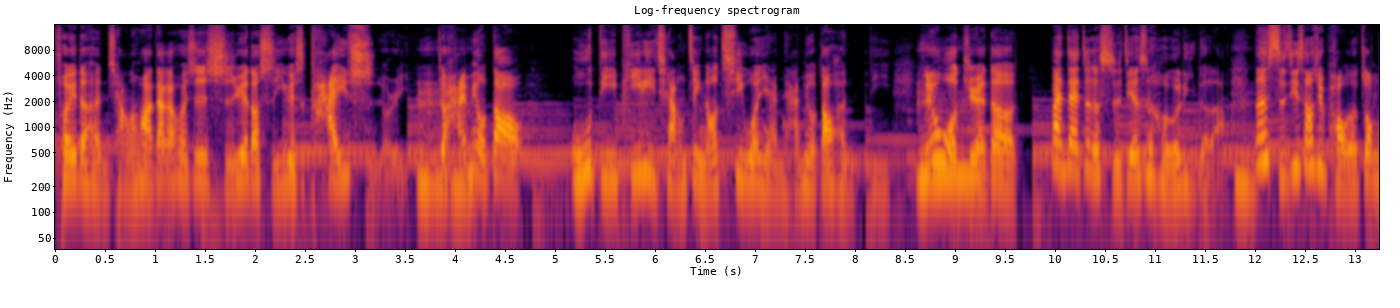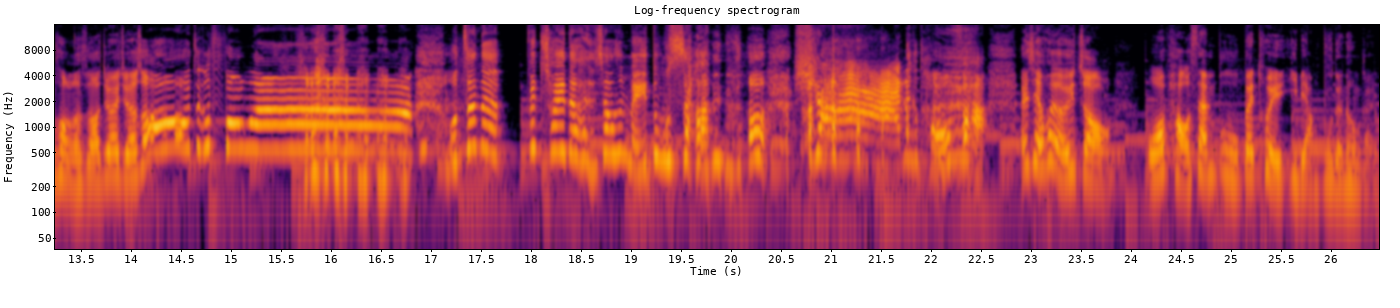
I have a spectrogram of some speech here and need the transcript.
吹的很强的话，大概会是十月到十一月是开始而已，就还没有到无敌霹雳强劲，然后气温也还还没有到很低，所以我觉得。办在这个时间是合理的啦，但实际上去跑的状况的时候，就会觉得说，哦，这个风啊，我真的被吹得很像是梅杜莎，你知道，唰，那个头发，而且会有一种我跑三步被退一两步的那种感觉，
